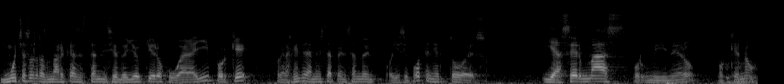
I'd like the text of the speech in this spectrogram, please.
muchas otras marcas están diciendo yo quiero jugar allí. ¿Por qué? Porque la gente también está pensando en, oye, si puedo tener todo eso y hacer más por mi dinero, ¿por qué no?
